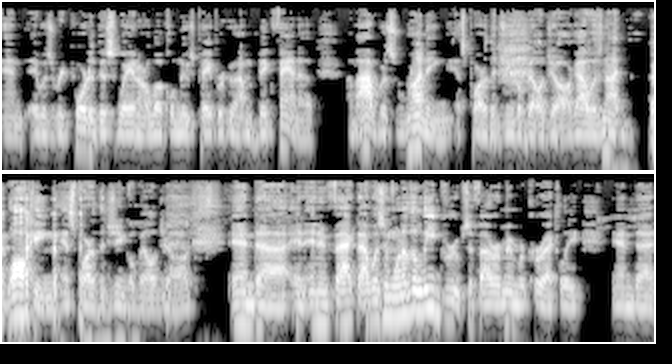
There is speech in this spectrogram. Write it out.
and it was reported this way in our local newspaper, who I'm a big fan of. Um, I was running as part of the Jingle Bell Jog. I was not walking as part of the Jingle Bell Jog, and uh, and, and in fact, I was in one of the lead groups, if I remember correctly. And uh,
